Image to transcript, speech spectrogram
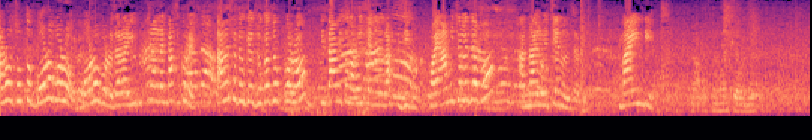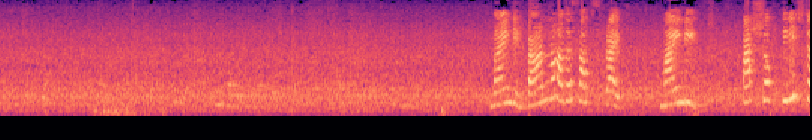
আরও যত বড় বড় বড় যারা ইউটিউব চ্যানেলে কাজ করে সাথে গিয়ে যোগাযোগ করো। কিন্তু আমি তোমার ওই চ্যানেল রাখতে আমি চলে যাব, আর নয় ওই চ্যানেল যাবে। মাইন্ড ইট মাইন্ড ইট বাহান্ন হাজার সাবস্ক্রাইব মাইন্ড ইট পাঁচশো তিরিশটা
